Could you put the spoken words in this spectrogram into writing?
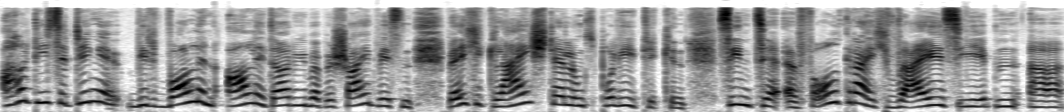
all diese Dinge, wir wollen alle darüber Bescheid wissen, welche Gleichstellungspolitiken sind sehr erfolgreich, weil sie eben äh,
